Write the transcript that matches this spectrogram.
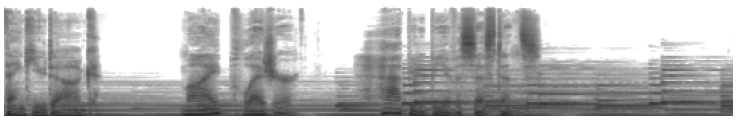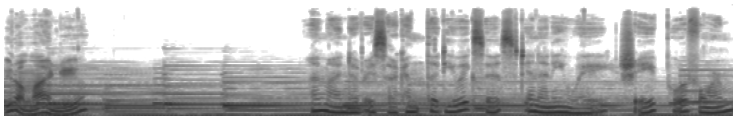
Thank you, Doug. My pleasure. Happy to be of assistance. You don't mind, do you? Mind every second that you exist in any way, shape, or form,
